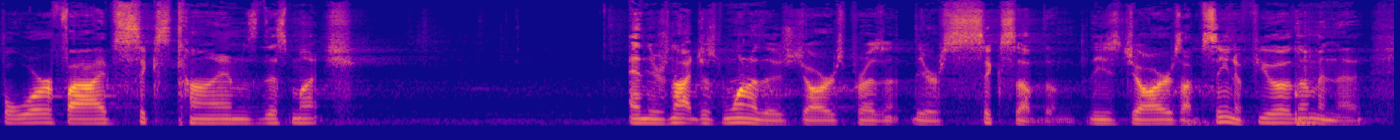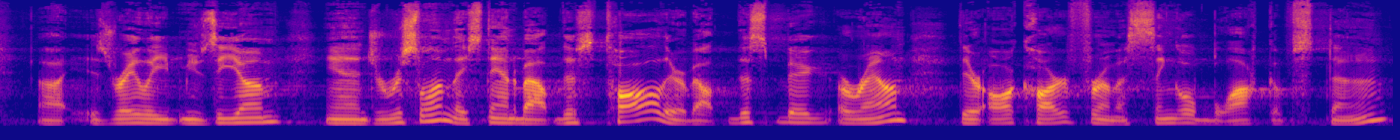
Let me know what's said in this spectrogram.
four, five, six times this much. And there's not just one of those jars present, there are six of them. These jars, I've seen a few of them in the uh, Israeli Museum in Jerusalem. They stand about this tall, they're about this big around. They're all carved from a single block of stone.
